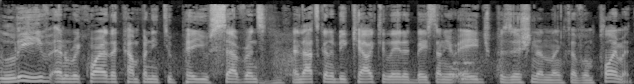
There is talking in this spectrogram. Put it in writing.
leave and require the company to pay you severance, and that's going to be calculated based on your age, position, and length of employment.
